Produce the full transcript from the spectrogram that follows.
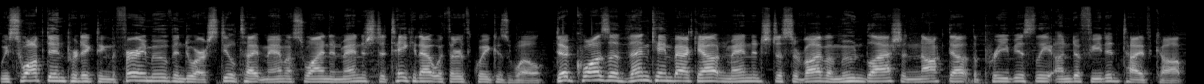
We swapped in predicting the Fairy move into our Steel-type Mamoswine and managed to take it out with Earthquake as well. Dugquaza then came back out and managed to survive a Moonblast and knocked out the previously undefeated Tithe Cop.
